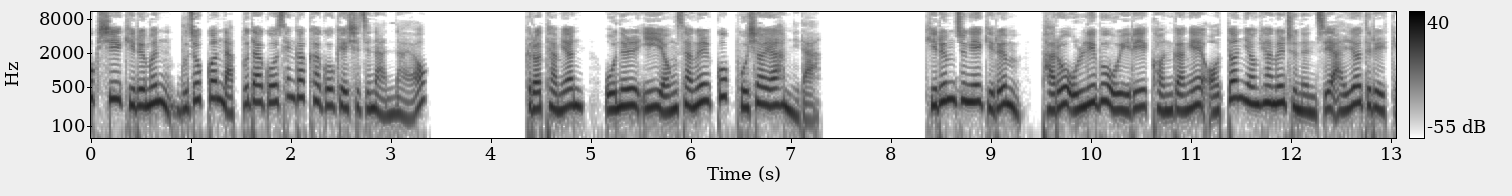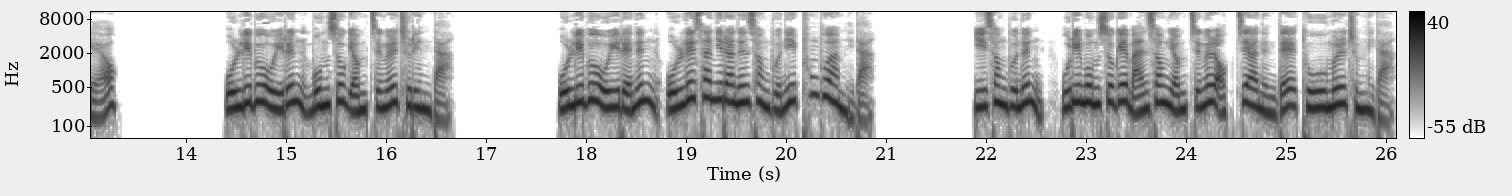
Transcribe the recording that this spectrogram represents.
혹시 기름은 무조건 나쁘다고 생각하고 계시진 않나요? 그렇다면 오늘 이 영상을 꼭 보셔야 합니다. 기름 중의 기름, 바로 올리브 오일이 건강에 어떤 영향을 주는지 알려드릴게요. 올리브 오일은 몸속 염증을 줄인다. 올리브 오일에는 올레산이라는 성분이 풍부합니다. 이 성분은 우리 몸속의 만성 염증을 억제하는 데 도움을 줍니다.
